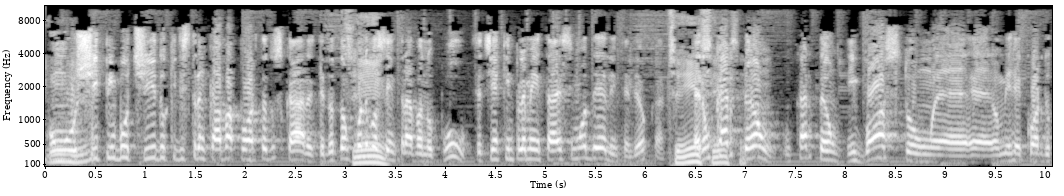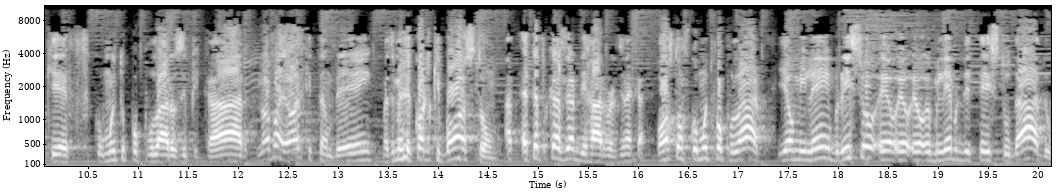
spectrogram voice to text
com o chip embutido que destrancava a porta dos caras, entendeu? Então, Sim. quando você entrava no pool, você tinha que implementar esse modelo, entendeu, cara? Sim, era um sim, cartão, um cartão. Em Boston, é, é, eu me recordo que ficou muito popular o Zipcar, Nova York também, mas eu me recordo que Boston, até porque eu vieram de Harvard, né, cara? Boston ficou muito popular, e eu me lembro, isso eu, eu, eu, eu me lembro de ter estudado,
